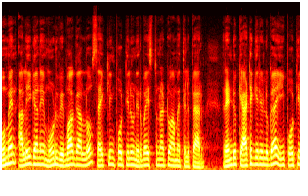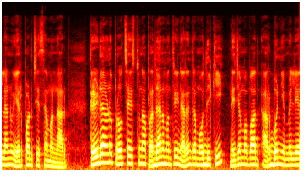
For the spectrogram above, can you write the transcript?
women అలీగ్ అనే మూడు విభాగాల్లో సైక్లింగ్ పోటీలు నిర్వహిస్తున్నట్టు ఆమె తెలిపారు. రెండు కేటగిరీలుగా ఈ పోటీలను ఏర్పాటు చేశామన్నారు క్రీడలను ప్రోత్సహిస్తున్న ప్రధానమంత్రి నరేంద్ర మోదీకి నిజామాబాద్ అర్బన్ ఎమ్మెల్యే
